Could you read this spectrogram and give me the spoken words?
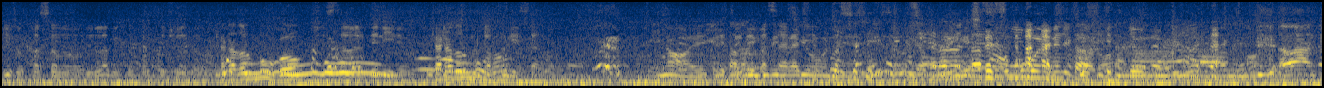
Io sono passato di là perché ho parcheggiato. C'è dato il buco? Ci stava il delirio. C'è dato il buco? No, eh, c'è stata devi passare la un'invenzione. Era diventato un buco inventato. Davanti.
